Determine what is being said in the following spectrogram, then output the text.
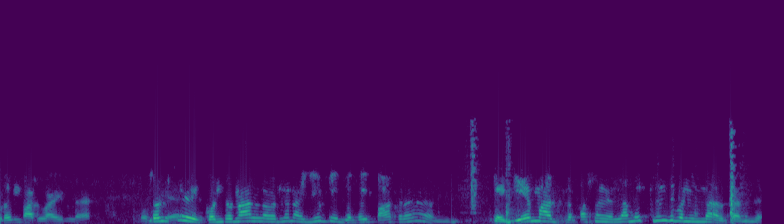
உடன்பாடுலாம் இல்ல. சொல்லிட்டு கொஞ்ச நாள்ல வந்து நான் யூடியூப்ல போய் பாக்குறேன். இந்த கேம் ஆடுற பசங்க எல்லாமே கிரிஞ்சு பண்ணிட்டு தான் இருக்கானுங்க.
